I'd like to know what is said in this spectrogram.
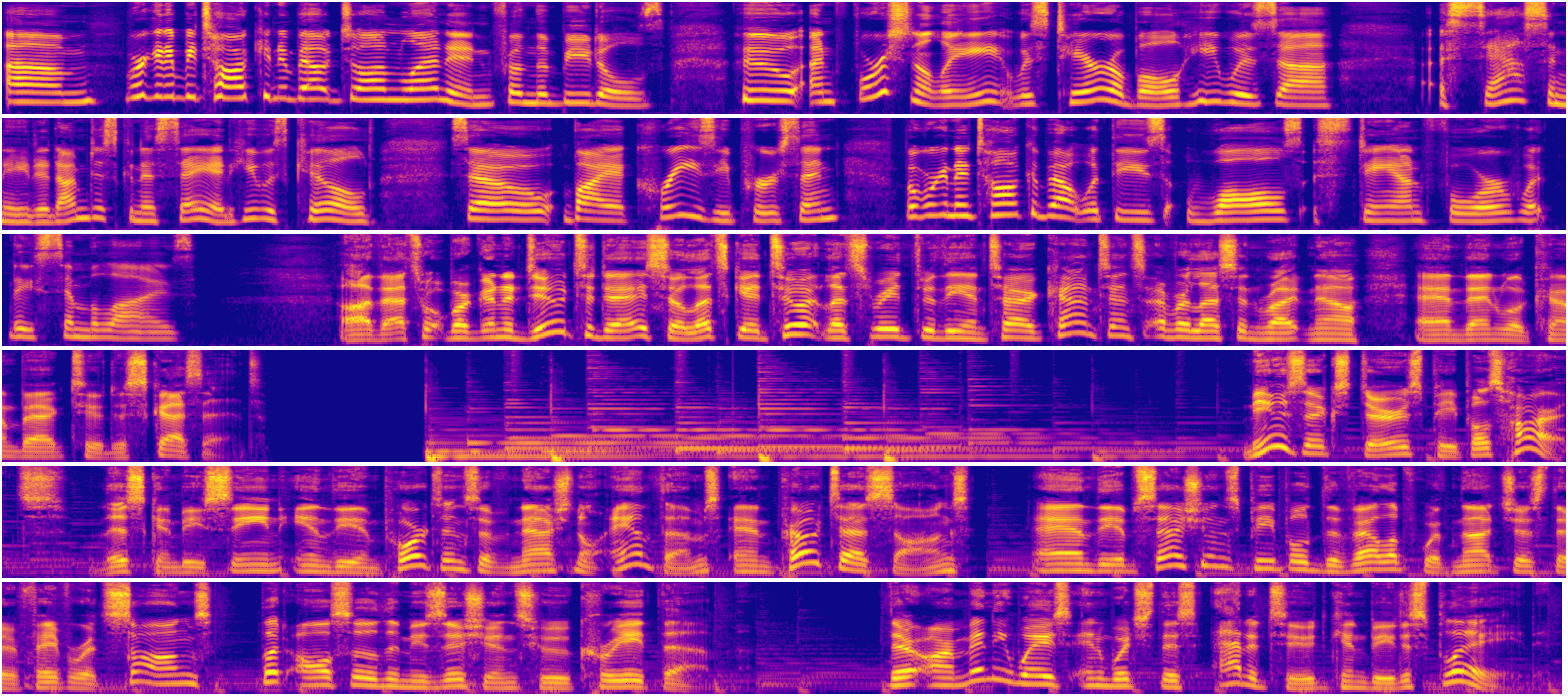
um, we're going to be talking about John Lennon from the Beatles, who unfortunately was terrible. He was. Uh, assassinated. I'm just going to say it. He was killed. So, by a crazy person. But we're going to talk about what these walls stand for, what they symbolize. Uh, that's what we're going to do today. So let's get to it. Let's read through the entire contents of our lesson right now, and then we'll come back to discuss it. Music stirs people's hearts. This can be seen in the importance of national anthems and protest songs and the obsessions people develop with not just their favorite songs, but also the musicians who create them. There are many ways in which this attitude can be displayed,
